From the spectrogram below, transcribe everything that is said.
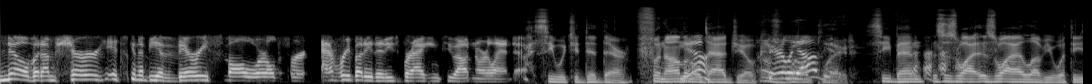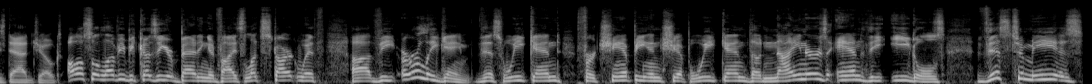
No, but I'm sure it's going to be a very small world for everybody that he's bragging to out in Orlando. I see what you did there. Phenomenal Yeah. dad joke. Fairly obvious. See Ben, this is why this is why I love you with these dad jokes. Also love you because of your betting advice. Let's start with uh, the early game this weekend for championship weekend. The Niners and the Eagles. This to me is.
